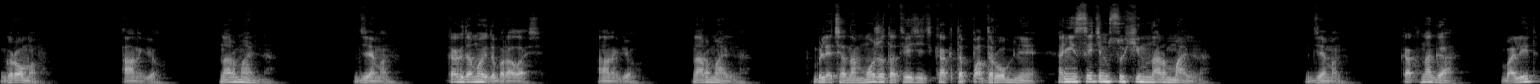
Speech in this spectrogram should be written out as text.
Громов. Ангел. Нормально. Демон. Как домой добралась? Ангел. Нормально. Блять, она может ответить как-то подробнее, а не с этим сухим «нормально». Демон. Как нога? Болит?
